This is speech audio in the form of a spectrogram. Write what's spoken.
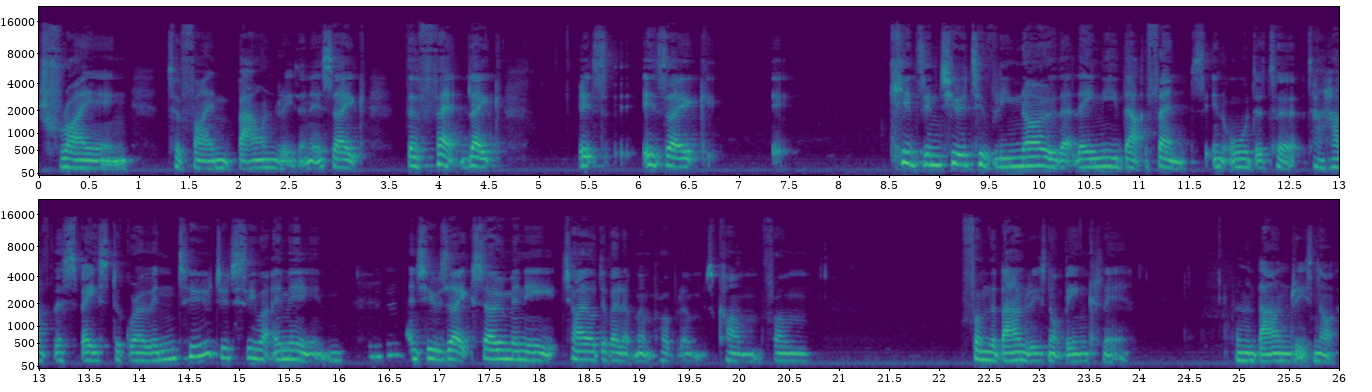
trying to find boundaries. And it's like the fet, like, it's, it's like, kids intuitively know that they need that fence in order to to have the space to grow into. Do you see what I mean? Mm-hmm. And she was like, so many child development problems come from from the boundaries not being clear, from the boundaries not.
